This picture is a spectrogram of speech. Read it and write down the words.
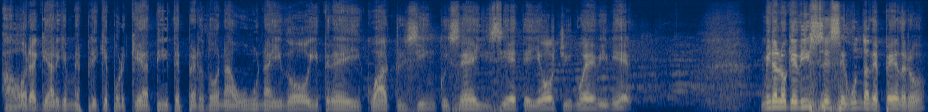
Ahora que alguien me explique por qué a ti te perdona una y dos y tres y cuatro y cinco y seis y siete y ocho y nueve y diez. Mira lo que dice segunda de Pedro,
